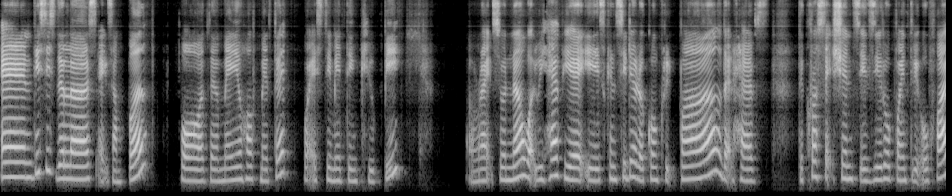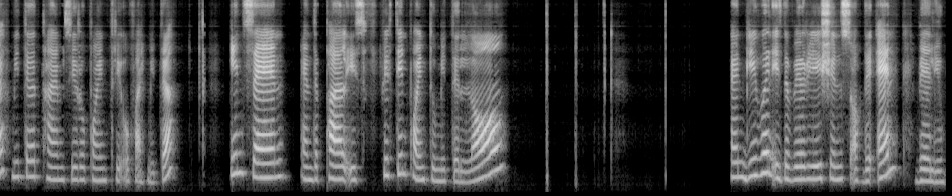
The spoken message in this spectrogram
And this is the last example for the Meyerhof method for estimating QP. Alright, so now what we have here is consider a concrete pile that has the cross section is 0.305 meter times 0.305 meter in sand and the pile is 15.2 meter long and given is the variations of the n value.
